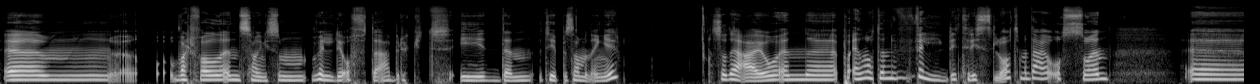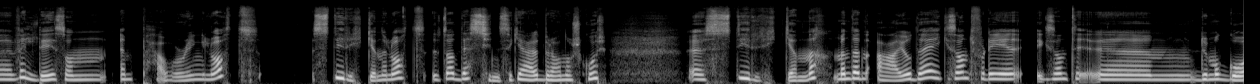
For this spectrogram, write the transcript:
I hvert fall en sang som veldig ofte er brukt i den type sammenhenger. Så det er jo en eh, På en måte en veldig trist låt, men det er jo også en eh, veldig sånn empowering låt. Styrkende låt. Det syns ikke jeg er et bra norsk ord. Eh, styrkende. Men den er jo det, ikke sant? Fordi, ikke sant eh, Du må gå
